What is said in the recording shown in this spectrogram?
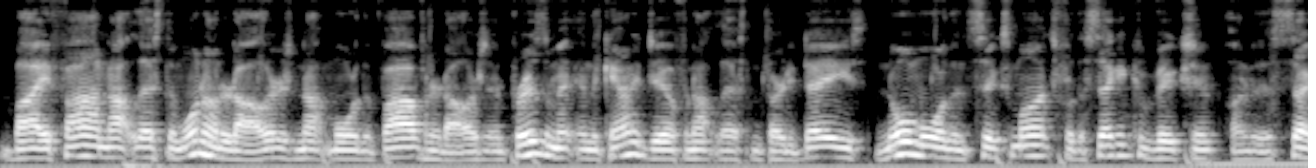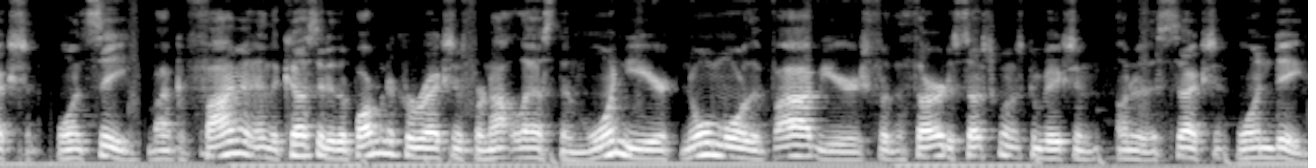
by a fine not less than $100 not more than $500 imprisonment in the county jail for not less than 30 days nor more than six months for the second conviction under this section. 1c by confinement in the custody of the department of corrections for not less than one year nor more than five years for the third or subsequent conviction under this section. 1D.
